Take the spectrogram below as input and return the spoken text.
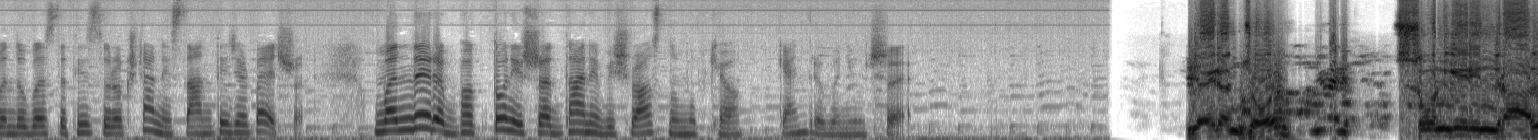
બંદોબસ્તથી સુરક્ષા અને શાંતિ જળવાય છે. મંદિર ભક્તોની શ્રદ્ધા અને વિશ્વાસનું મુખ્ય કેન્દ્ર બન્યું છે. જય રણછોડ. સોનગીર ઇન્દ્રાલ.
